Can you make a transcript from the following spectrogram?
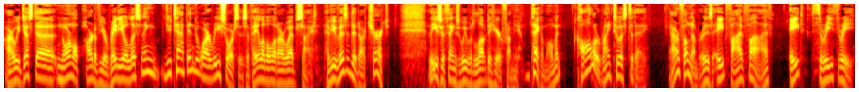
Are we just a normal part of your radio listening? Do you tap into our resources available at our website? Have you visited our church? These are things we would love to hear from you. Take a moment, call or write to us today. Our phone number is 855 833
